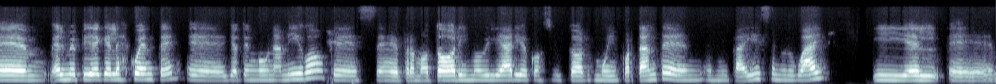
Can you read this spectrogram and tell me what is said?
Em, él me pide que les cuente, eh, yo tengo un amigo que es eh, promotor inmobiliario y constructor muy importante en, mi país, en Uruguay, y él eh,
